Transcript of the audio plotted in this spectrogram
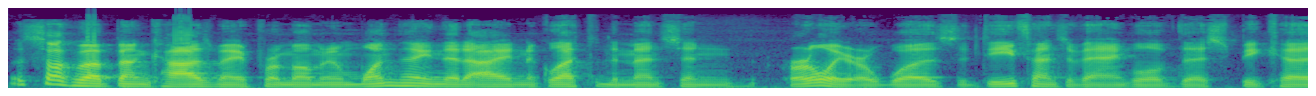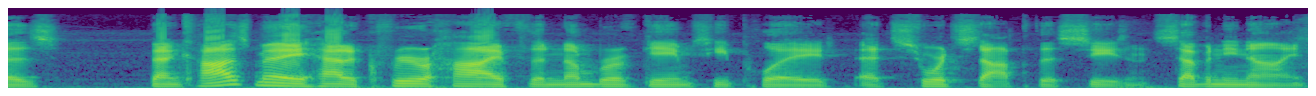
Let's talk about Bencosme for a moment. And one thing that I neglected to mention earlier was the defensive angle of this because Bencosme had a career high for the number of games he played at shortstop this season 79.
